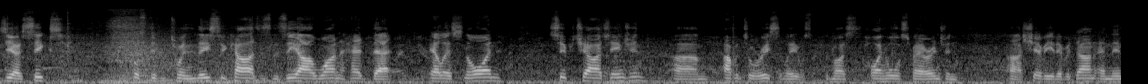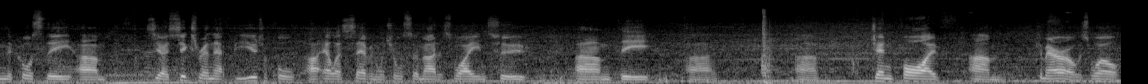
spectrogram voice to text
Z06. Of course, the difference between these two cars is the ZR1 had that LS9 supercharged engine. Um, up until recently, it was the most high horsepower engine uh, Chevy had ever done. And then, of course, the um, Z06 ran that beautiful uh, LS7, which also made its way into um, the uh, uh, Gen 5 um, Camaro as well.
